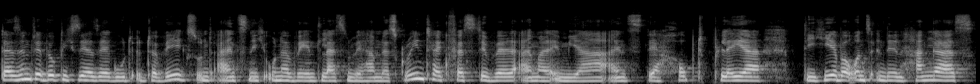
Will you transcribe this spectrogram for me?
Da sind wir wirklich sehr, sehr gut unterwegs und eins nicht unerwähnt lassen. Wir haben das Green Tech Festival einmal im Jahr, eins der Hauptplayer, die hier bei uns in den Hangars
